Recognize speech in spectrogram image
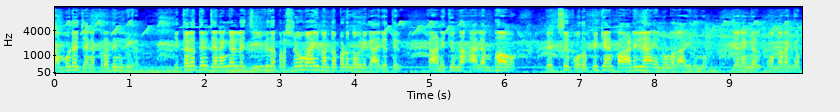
നമ്മുടെ ജനപ്രതിനിധികൾ ഇത്തരത്തിൽ ജനങ്ങളുടെ ജീവിത പ്രശ്നവുമായി ബന്ധപ്പെടുന്ന ഒരു കാര്യത്തിൽ കാണിക്കുന്ന അലംഭാവം വെച്ച് പൊറുപ്പിക്കാൻ പാടില്ല എന്നുള്ളതായിരുന്നു ജനങ്ങൾ ഒന്നടങ്കം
